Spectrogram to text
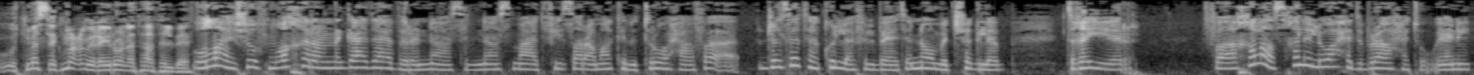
وتمسك معهم يغيرون أثاث البيت. والله شوف مؤخرا أنا قاعدة أعذر الناس الناس ما عاد في صار أماكن تروحها فجلستها كلها في البيت النوم تشقلب تغير. فخلاص خلي الواحد براحته. يعني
